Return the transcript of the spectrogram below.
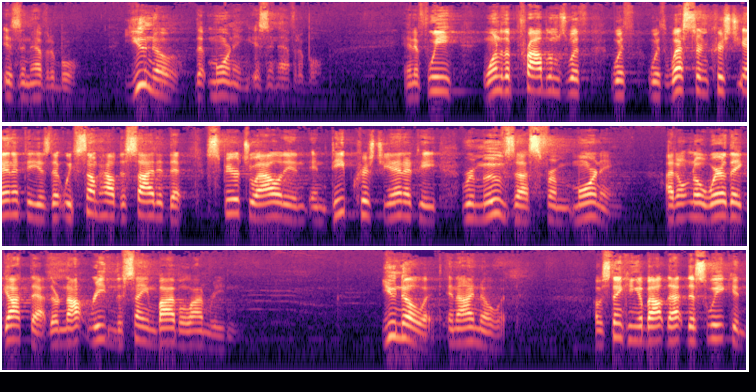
is inevitable. You know that mourning is inevitable. And if we, one of the problems with, with, with Western Christianity is that we've somehow decided that spirituality and, and deep Christianity removes us from mourning. I don't know where they got that. They're not reading the same Bible I'm reading. You know it, and I know it. I was thinking about that this week, and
